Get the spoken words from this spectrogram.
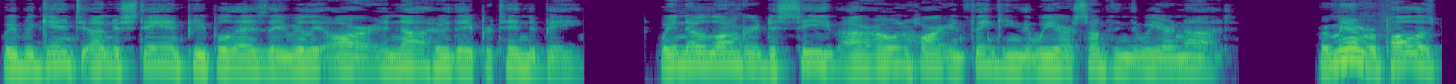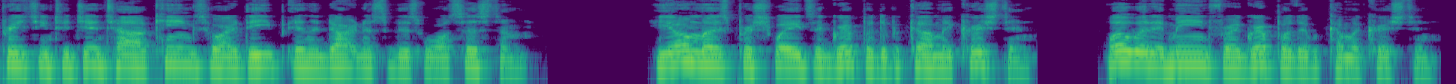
We begin to understand people as they really are and not who they pretend to be. We no longer deceive our own heart in thinking that we are something that we are not. Remember, Paul is preaching to Gentile kings who are deep in the darkness of this world system. He almost persuades Agrippa to become a Christian. What would it mean for Agrippa to become a Christian?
